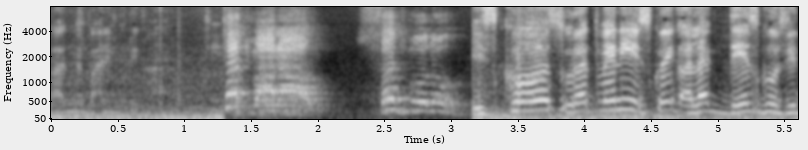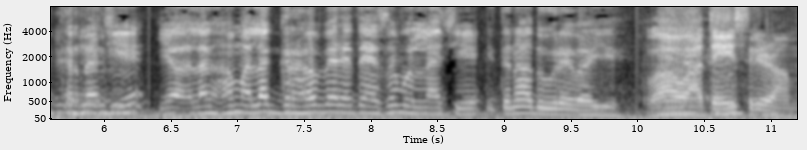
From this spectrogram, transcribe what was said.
बाद में पानी पूरी खाना। सच बोलो। इसको सूरत में नहीं इसको एक अलग देश घोषित करना चाहिए या अलग हम अलग ग्रह पे रहते ऐसे बोलना चाहिए। इतना दूर है भाई ये। वाह आते ही श्री राम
